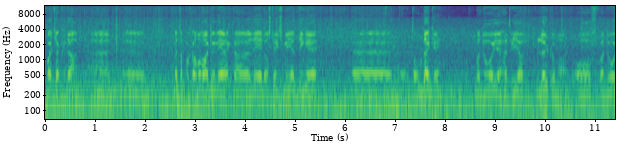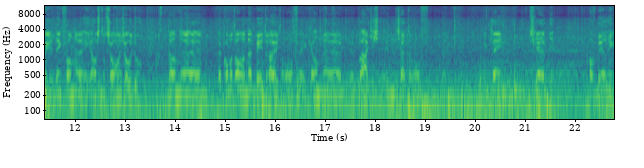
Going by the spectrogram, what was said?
wat je hebt gedaan. En, met dat programma waar ik bij werk, leer je dan steeds meer dingen te ontdekken waardoor je het weer leuker maakt. Of waardoor je denkt van, uh, hey, als ik dat zo en zo doe, dan, uh, dan komt het allemaal net beter uit. Of ik kan uh, plaatjes inzetten of een, klein scherpje afbeelding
